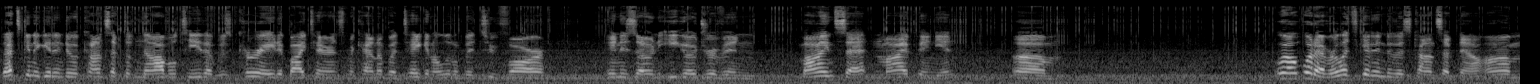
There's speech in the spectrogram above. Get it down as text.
That's going to get into a concept of novelty that was created by Terence McKenna, but taken a little bit too far in his own ego driven mindset, in my opinion. Um, well, whatever. Let's get into this concept now. Um,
